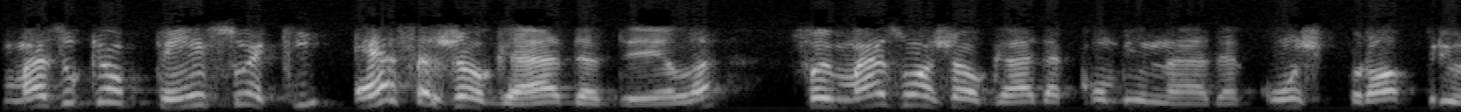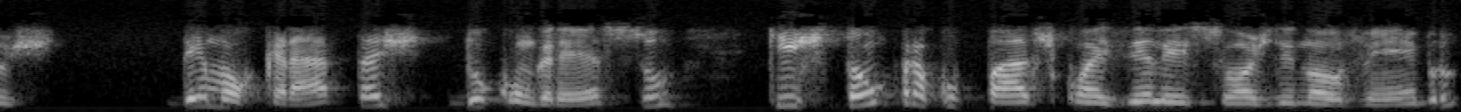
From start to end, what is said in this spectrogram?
Mas o que eu penso é que essa jogada dela foi mais uma jogada combinada com os próprios democratas do Congresso, que estão preocupados com as eleições de novembro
